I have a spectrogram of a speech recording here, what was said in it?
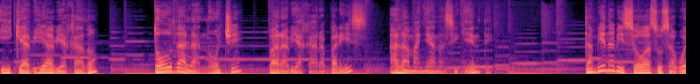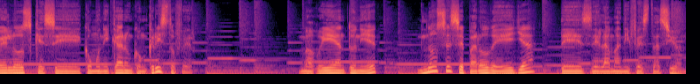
y que había viajado toda la noche para viajar a París a la mañana siguiente. También avisó a sus abuelos que se comunicaron con Christopher. Marie Antoinette no se separó de ella desde la manifestación,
